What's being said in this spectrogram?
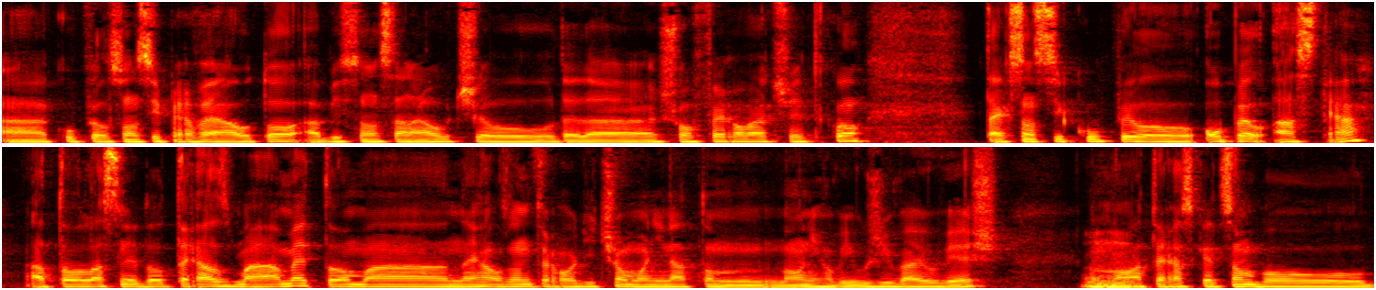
a kúpil som si prvé auto, aby som sa naučil teda šoferovať všetko tak som si kúpil Opel Astra a to vlastne doteraz máme, to má, nehal som to rodičom, oni na tom, no, oni ho využívajú, vieš. No a teraz, keď som bol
